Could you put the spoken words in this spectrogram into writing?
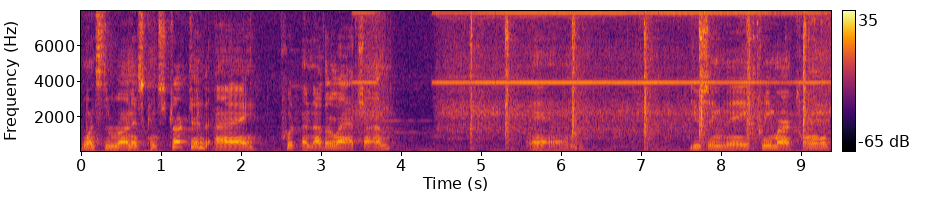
Once the run is constructed, I put another latch on. And using the pre-marked holes.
